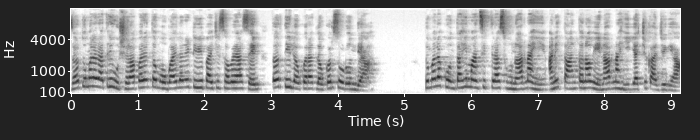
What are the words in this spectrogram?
जर तुम्हाला रात्री उशिरापर्यंत मोबाईल आणि टीव्ही पाहायची सवय असेल तर ती लवकरात लवकर सोडून द्या. तुम्हाला कोणताही मानसिक त्रास होणार नाही आणि ताणतणाव येणार नाही याची काळजी घ्या.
